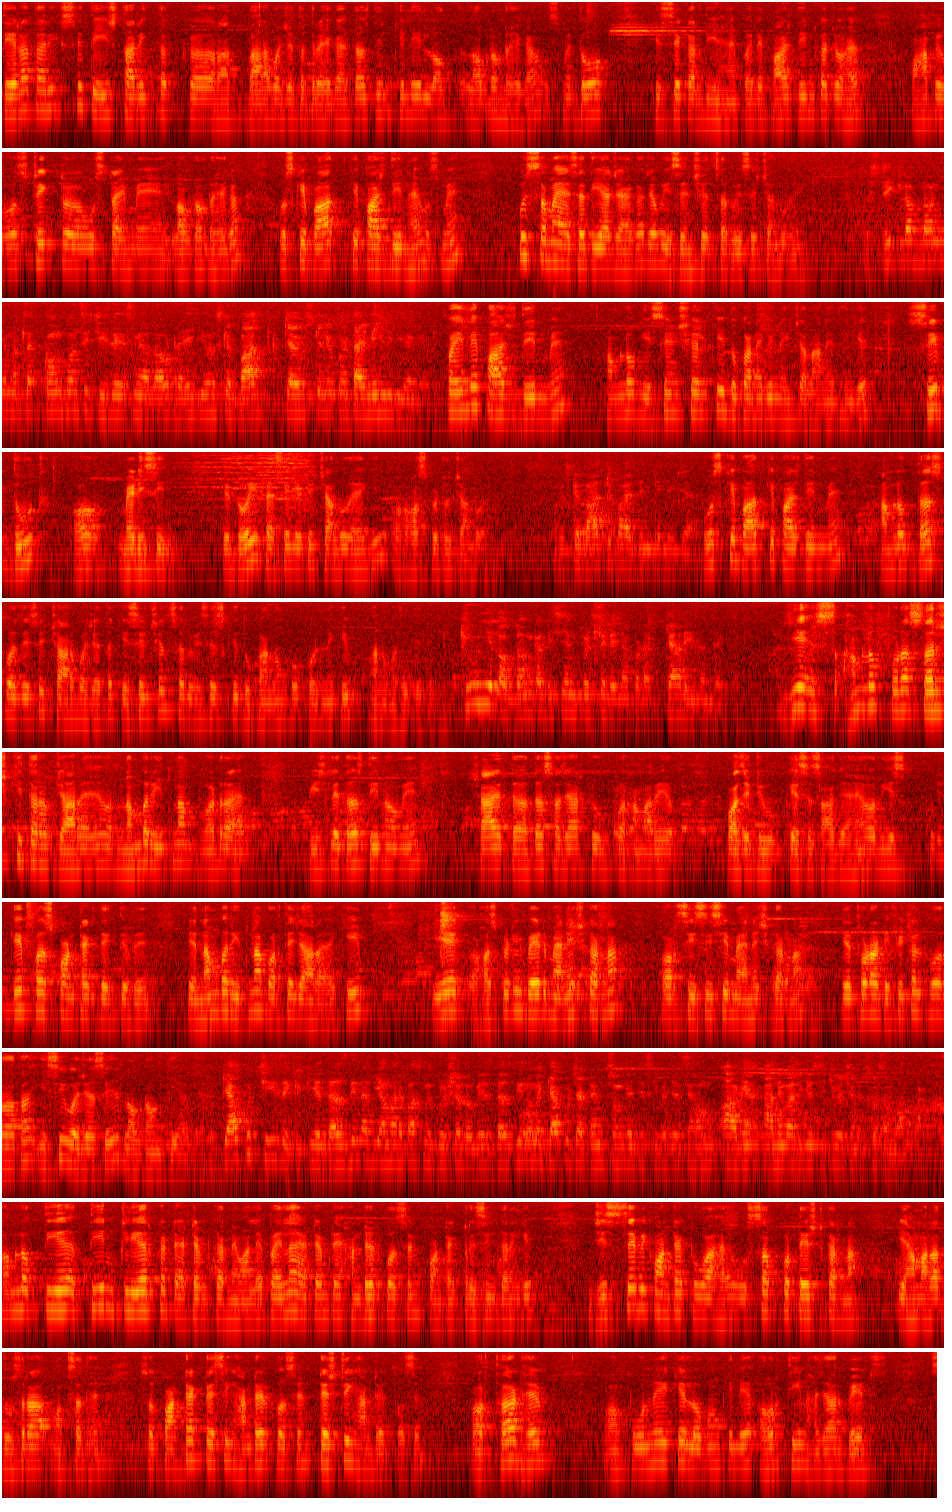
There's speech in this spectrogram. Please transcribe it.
तेरह तारीख से तेईस तारीख तक रात बारह बजे तक रहेगा। दस दिन के लिए लॉक लॉकडाउन रहेगा। उसमें दो हिस्से कर दिए हैं। पहले पाँच दिन का जो है वहाँ पे वो स्ट्रिक्ट उस टाइम में लॉकडाउन रहेगा। उसके बाद के पाँच दिन है उसमें कुछ समय ऐसा दिया जाएगा जब इसेंशियल सर्विसेज़ चालू रहेंगी। स्ट्रिक्ट लॉकडाउन ये मतलब कौन कौन सी चीज़ें इसमें अलाउड रहेगी और उसके बाद क्या उसके लिए कोई टाइमिंग भी दिया गया? पहले पाँच दिन में हम लोग इसेंशियल की दुकानें भी नहीं चलाने देंगे। सिर्फ़ दूध और मेडिसिन। ये दो ही फैसिलिटी चालू रहेगी और हॉस्पिटल चालू रहेंगे और उसके बाद के पाँच दिन के लिए क्या है? उसके बाद के पाँच दिन में हम लोग 10 बजे से 4 बजे तक इसेंशियल सर्विसेज़ की दुकानों को खोलने की अनुमति दे देंगे। क्यों ये लॉकडाउन का डिसीज़न फिर से लेना पड़ा? क्या रीज़न था ये हम लोग थोड़ा सर्च की तरफ़ जा रहे हैं और नंबर इतना बढ़ रहा है। पिछले दस दिनों में शायद दस हज़ार के ऊपर हमारे पॉजिटिव केसेस आ गए हैं और इसके फ़र्स्ट कांटेक्ट देखते हुए ये नंबर इतना बढ़ते जा रहा है कि ये हॉस्पिटल बेड मैनेज करना और सीसीसी मैनेज करना ये थोड़ा डिफ़िकल्ट हो रहा था इसी वजह से लॉकडाउन किया गया। तो क्या कुछ चीज़ है? क्योंकि ये दस दिन अभी हमारे पास में क्रूशल हो गए। इस दस दिनों में क्या कुछ अटेम्प्ट होंगे जिसकी वजह से हम आगे आने वाली जो सिचुएशन उसको संभाल पाए? हम लोग ती, तीन क्लियर कट अटैम्प्ट करने वाले पहला अटैम्प्ट है हंड्रेड परसेंट कॉन्टैक्ट ट्रेसिंग करेंगे। जिससे भी कॉन्टैक्ट हुआ है उस सबको टेस्ट करना ये हमारा दूसरा मकसद है। So contact tracing hundred percent testing hundred percent और थर्ड है पुणे के लोगों के लिए और तीन हज़ार बेड्स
